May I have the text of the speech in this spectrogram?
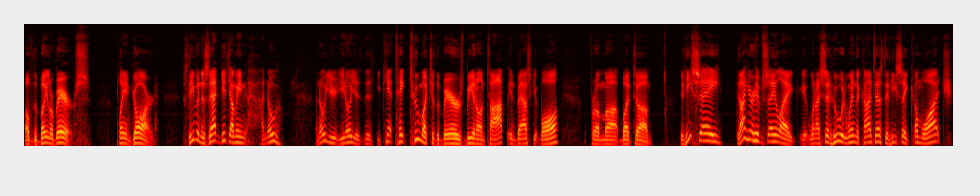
of the Baylor Bears, playing guard. Stephen, does that get you? I mean, I know, I know you. You know, you you can't take too much of the Bears being on top in basketball. From, uh, but um, did he say? Did I hear him say like when I said who would win the contest? Did he say come watch,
